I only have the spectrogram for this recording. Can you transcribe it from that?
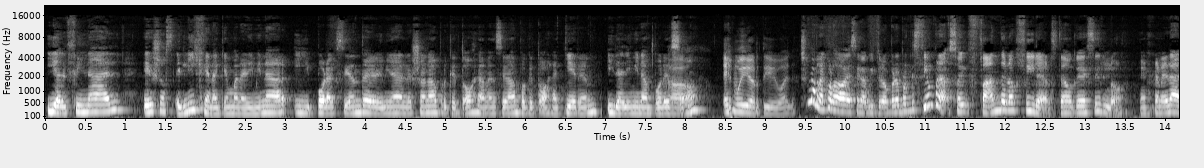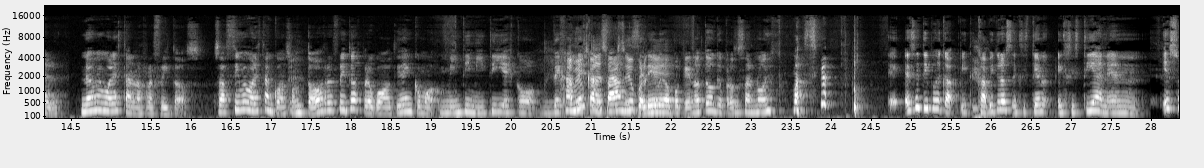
y al final ellos eligen a quién van a eliminar y por accidente eliminan a Leyona porque todos la mencionan, porque todos la quieren y la eliminan por eso. Ah, es muy divertido igual. Yo no recordaba ese capítulo, pero porque siempre soy fan de los fillers, tengo que decirlo, en general. No me molestan los refritos. O sea, sí me molestan cuando son todos refritos, pero cuando tienen como miti miti es como, déjame descansar mi cerebro porque... no tengo que procesar nueva información. E, ese tipo de capítulos existían, existían en es,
